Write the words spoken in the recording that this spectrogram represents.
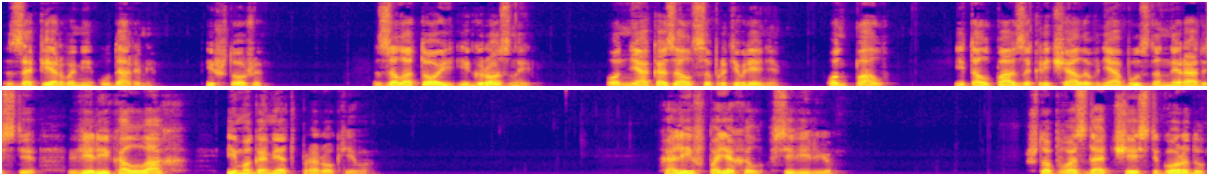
за первыми ударами. И что же? Золотой и грозный он не оказал сопротивления. Он пал, и толпа закричала в необузданной радости «Велик Аллах!» и Магомед, пророк его. Халиф поехал в Севилью. Чтоб воздать честь городу,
